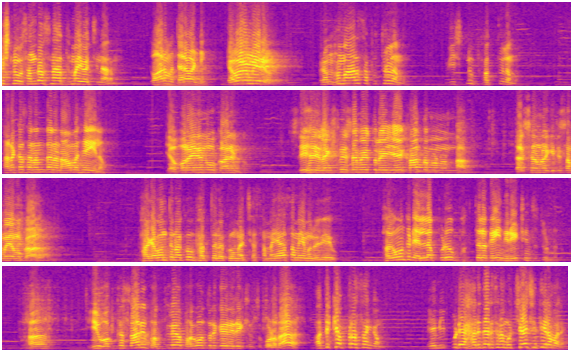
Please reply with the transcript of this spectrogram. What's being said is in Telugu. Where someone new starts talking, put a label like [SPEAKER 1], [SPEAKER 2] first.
[SPEAKER 1] మహావిష్ణువు సందర్శనార్థమై వచ్చినారం
[SPEAKER 2] ద్వారము తెరవండి.
[SPEAKER 3] ఎవరు మీరు?
[SPEAKER 1] బ్రహ్మమానస పుత్రులము విష్ణు భక్తులము
[SPEAKER 2] అనక సనందన నామధేయులం.
[SPEAKER 3] ఎవరైనా కానిండు. శ్రీహరి లక్ష్మీ సమేతులై ఏకాంతమునున్నారు దర్శనమునకు ఇది సమయము కాదు.
[SPEAKER 1] భగవంతునకు భక్తులకు మధ్య సమయ సమయములు లేవు.
[SPEAKER 2] భగవంతుడు ఎల్లప్పుడూ భక్తులకై నిరీక్షించుచుండను.
[SPEAKER 3] హా, ఈ ఒక్కసారి భక్తులే భగవంతునికై నిరీక్షించకూడదా?
[SPEAKER 1] అధిక ప్రసంగం. మేమిప్పుడే హరిదర్శనము చేసి తీరవలే.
